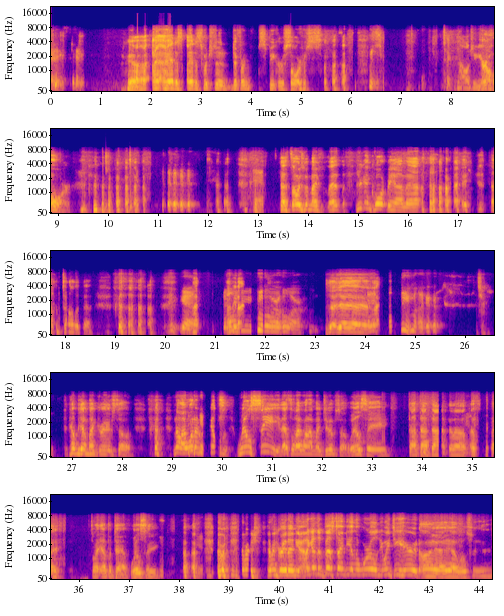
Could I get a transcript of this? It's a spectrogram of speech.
Okay. Yeah, I, I had to I had to switch to a different speaker source. Technology, you're a whore. yeah. That's always been my. That, you can quote me on that. All right, I'm telling you. Yeah. I mean, I- whore, whore. yeah, yeah, yeah, yeah. I- He'll be on my gravestone. no, I wanted we'll, we'll see. That's what I want on my tombstone. We'll see. Dot dot dot. You know, that's my that's my epitaph. We'll see. every, every, every great idea. I got the best idea in the world. You wait till you hear it. Oh yeah, yeah. We'll see.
